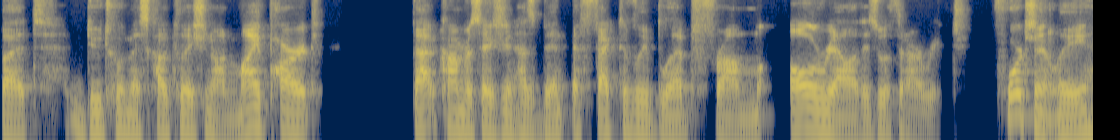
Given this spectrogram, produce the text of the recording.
but due to a miscalculation on my part, that conversation has been effectively blipped from all realities within our reach. Fortunately,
